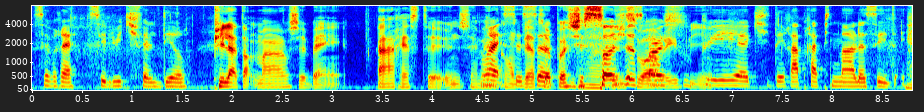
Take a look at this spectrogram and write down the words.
c'est vrai. C'est lui qui fait le deal. Puis la tante Marge, ben, elle reste une semaine Ouais, c'est complète, là, pas juste Pas une juste soirée. un puis- souper euh, qui dérape rapidement. Là, c'est... Ouais.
